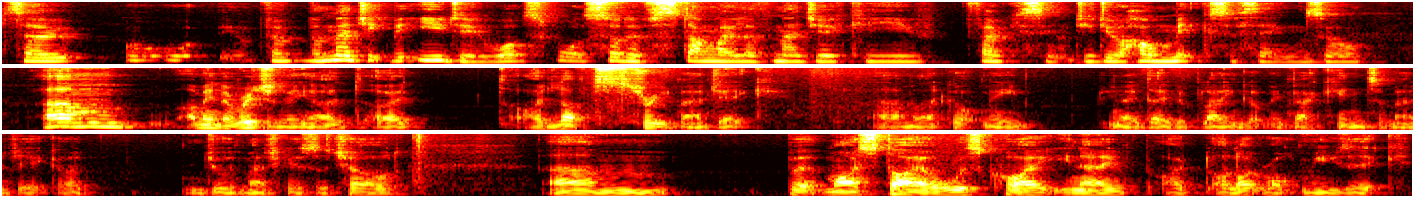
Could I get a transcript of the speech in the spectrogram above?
so, w- w- the, the magic that you do, what's what sort of style of magic are you focusing on? Do you do a whole mix of things, or Um, I mean, originally, I, I, I loved street magic. Um, that got me, you know, David Blaine got me back into magic. I enjoyed magic as a child. Um, but my style was quite, you know, I, I like rock music.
